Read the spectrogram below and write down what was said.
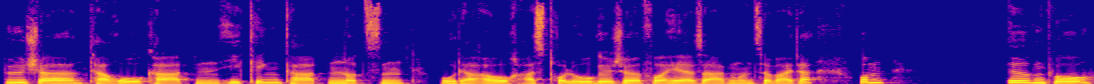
Bücher, Tarotkarten, I Ching-Karten nutzen oder auch astrologische Vorhersagen und so weiter, um irgendwo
